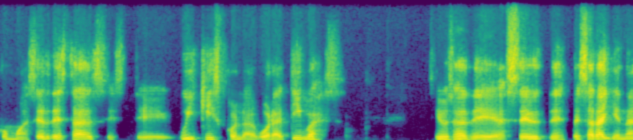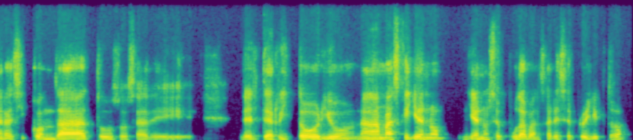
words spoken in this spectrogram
como hacer de estas este, wikis colaborativas. O sea, de, hacer, de empezar a llenar así con datos, o sea, de, del territorio. Nada más que ya no, ya no se pudo avanzar ese proyecto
